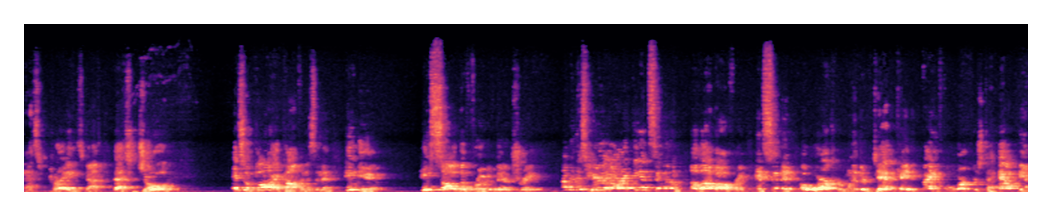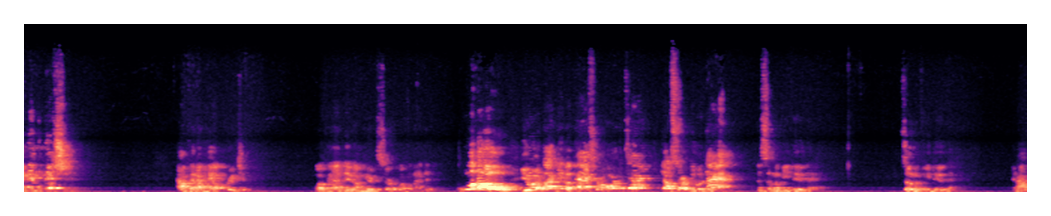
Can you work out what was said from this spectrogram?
That's praise, God. That's joy. And so Paul had confidence in them. He knew. He saw the fruit of their tree. I mean, this here they are again sending them a love offering and sending a worker, one of their dedicated, faithful workers, to help him in the mission. How can I help, preacher? What can I do? I'm here to serve. What can I do? Whoa! You want to give a pastor a heart attack? Y'all start doing that. And some of you do that. Some of you do that. And I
